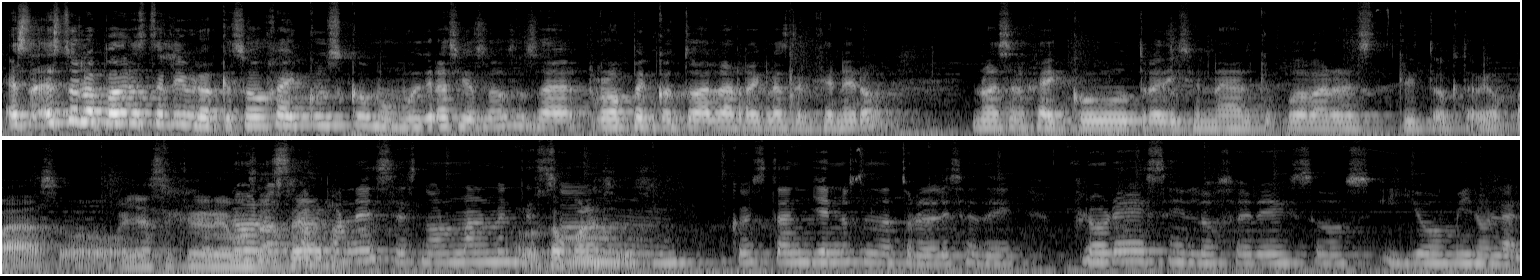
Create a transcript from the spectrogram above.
esto, es lo padre de este libro, que son haikus como muy graciosos, o sea, rompen con todas las reglas del género. No es el haiku tradicional que pudo haber escrito Octavio Paz o... o ya sé que deberíamos no, los japoneses normalmente son... que están llenos de naturaleza de florecen los cerezos y yo miro la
